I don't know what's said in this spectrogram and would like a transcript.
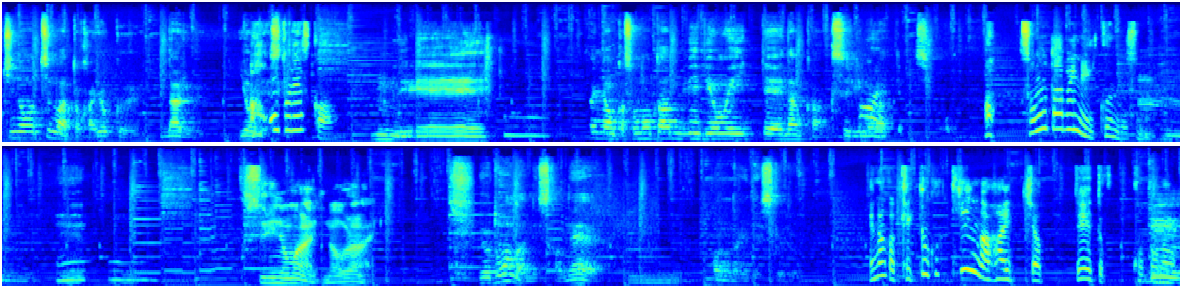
ちの妻とかよくなるよあうです。本当ですか？うん。へえうんなんかそのたんび病院行ってなんか薬もらってますよ。あその度に行くんですうね。ん。えー薬飲まないと治らないいやどうなんですかね。わかんないですけど。えなんか結局菌が入っちゃってってことなうん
